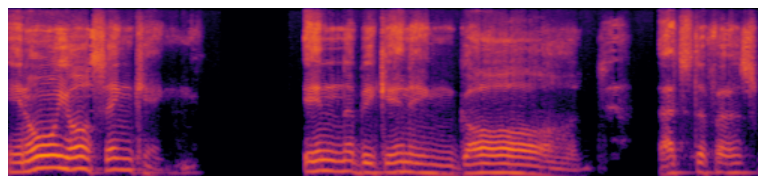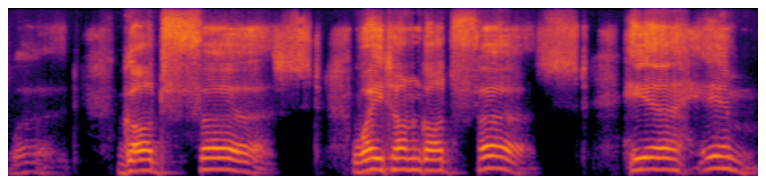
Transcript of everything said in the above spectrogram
in all your thinking in the beginning, God. That's the first word. God first. Wait on God first. Hear Him.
